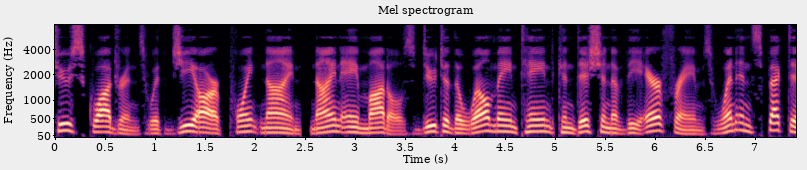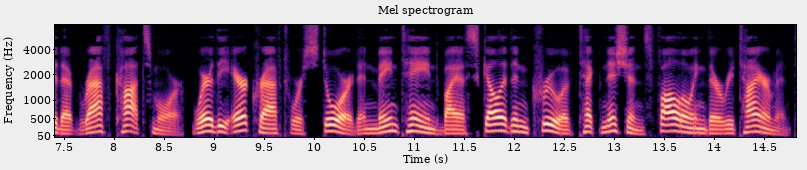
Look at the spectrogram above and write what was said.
two squadrons with GR.9, 9A models due to the well-maintained condition of the airframes when inspected at RAF Cottesmore, where the aircraft were stored and maintained by a skeleton crew of technicians following their retirement.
